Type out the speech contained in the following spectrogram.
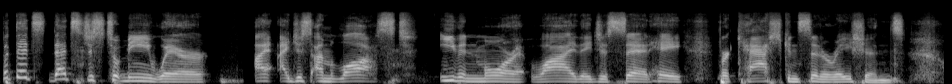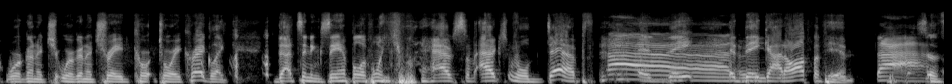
but that's that's just to me where I I just I'm lost even more at why they just said, "Hey, for cash considerations, we're gonna we're gonna trade Torrey Craig." Like that's an example of when you have some actual depth, ah, and they and they got off of him. Ah. Of,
